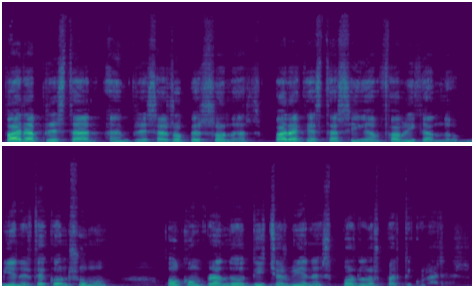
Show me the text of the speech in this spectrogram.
para prestar a empresas o personas para que éstas sigan fabricando bienes de consumo o comprando dichos bienes por los particulares.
